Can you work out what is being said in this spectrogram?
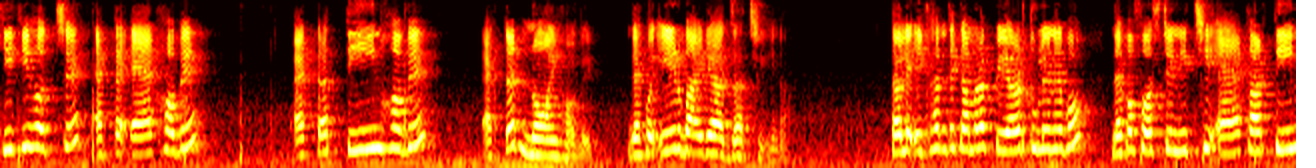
কি কি হচ্ছে? একটা এক হবে, একটা তিন হবে, একটা নয় হবে। দেখো, এর বাইরে আর যাচ্ছি কিনা তাহলে এখান থেকে আমরা পেয়ার তুলে নেব। দেখো ফার্স্টে নিচ্ছি এক আর তিন।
